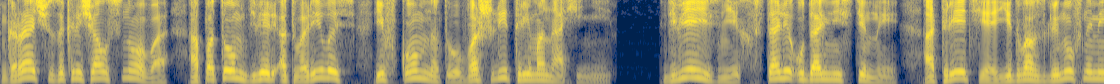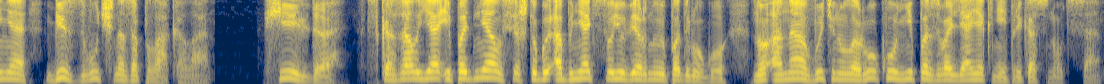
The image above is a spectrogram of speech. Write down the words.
Грач закричал снова, а потом дверь отворилась, и в комнату вошли три монахини. Две из них встали у дальней стены, а третья, едва взглянув на меня, беззвучно заплакала. «Хильда», — сказал я и поднялся, чтобы обнять свою верную подругу, но она вытянула руку, не позволяя к ней прикоснуться.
